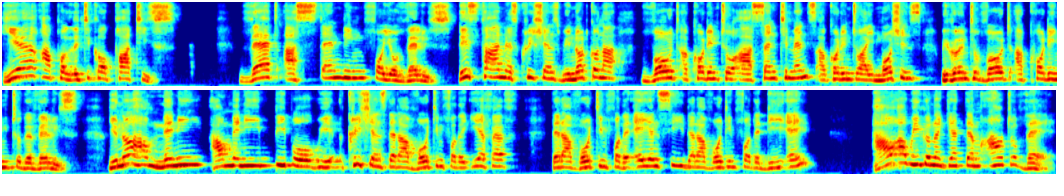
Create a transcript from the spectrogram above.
here are political parties that are standing for your values. This time as Christians, we're not going to vote according to our sentiments, according to our emotions. We're going to vote according to the values. You know how many, how many people we Christians that are voting for the EFF, that are voting for the ANC, that are voting for the DA? How are we going to get them out of there?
